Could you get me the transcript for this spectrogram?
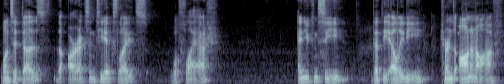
Once it does, the RX and TX lights will flash and you can see that the LED turns on and off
